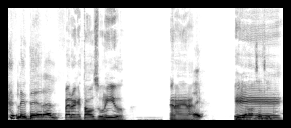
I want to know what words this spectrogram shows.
Literal. pero en Estados Unidos. Era, era. Ay, y yo no sé ¿Qué?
